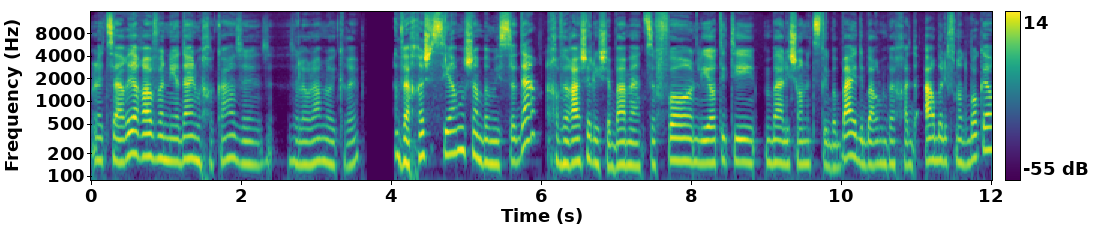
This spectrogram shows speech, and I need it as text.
לצערי הרב, אני עדיין מחכה, זה, זה, זה לעולם לא יקרה. ואחרי שסיימנו שם במסעדה, חברה שלי שבאה מהצפון להיות איתי, באה לישון אצלי בבית, דיברנו באחד ארבע לפנות בוקר,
